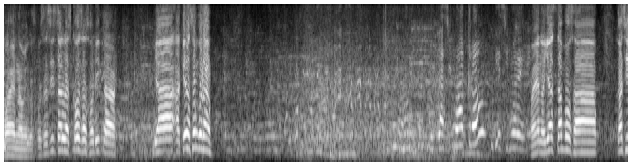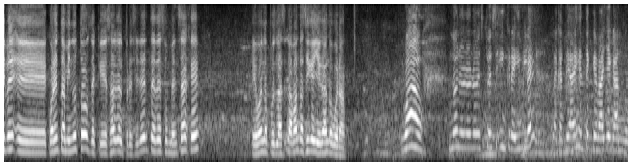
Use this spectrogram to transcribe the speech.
Bueno, amigos, pues así están las cosas ahorita. Ya, ¿a qué hora son, güera? Las 4, 19. Bueno, ya estamos a casi ve- eh, 40 minutos de que salga el presidente, de su mensaje. Y bueno, pues la, la banda sigue llegando, güera. Wow. No, no, no, no, esto es increíble, la cantidad de gente que va llegando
